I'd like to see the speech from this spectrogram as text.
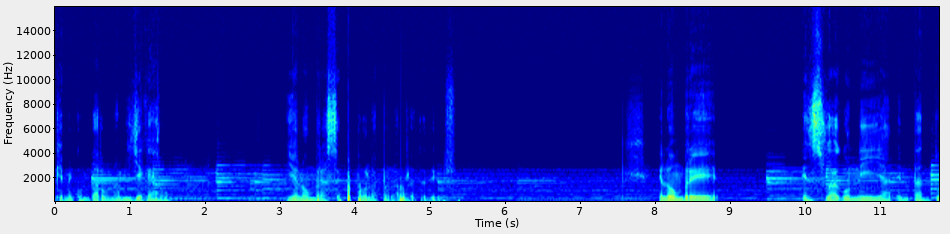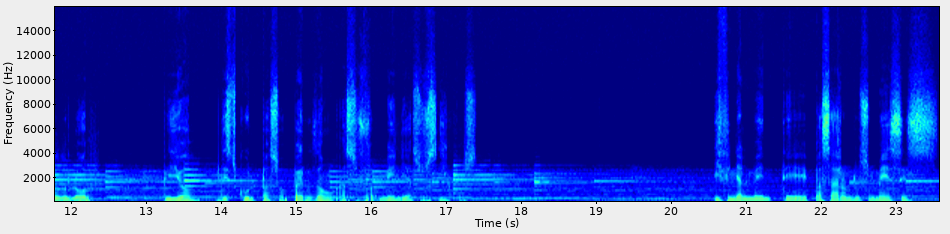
que me contaron a mí, llegaron. Y el hombre aceptó la palabra de Dios. El hombre en su agonía, en tanto dolor, pidió disculpas o perdón a su familia, a sus hijos. Y finalmente pasaron los meses,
